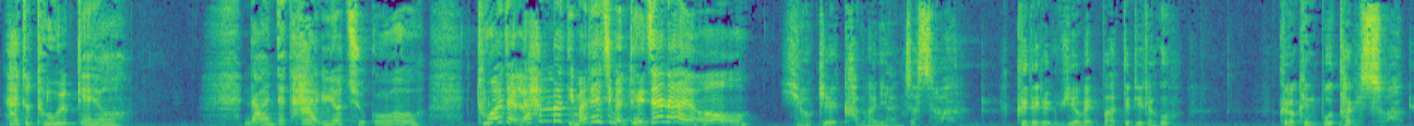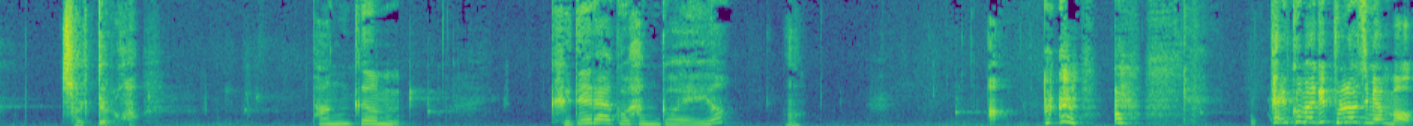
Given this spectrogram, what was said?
나도 도울게요. 나한테 다 알려주고, 도와달라 한마디만 해주면 되잖아요. 여기에 가만히 앉아서 그대를 위험에 빠뜨리라고? 그렇긴 못하겠어. 절대로. 방금, 그대라고 한 거예요? 어? 아, 달콤하게 불러주면 뭐,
